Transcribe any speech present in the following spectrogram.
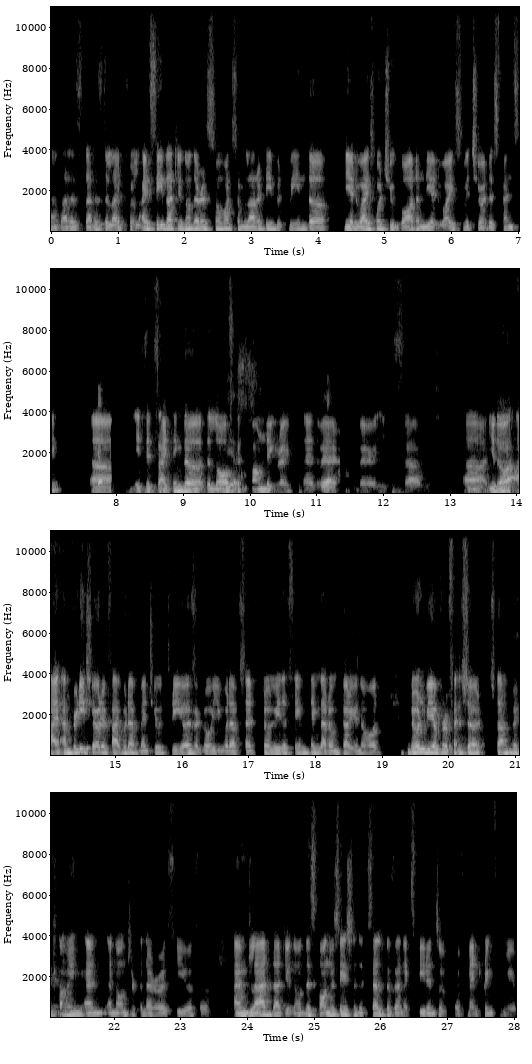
Yeah, that is that is delightful. I see that you know there is so much similarity between the the advice what you got and the advice which you are dispensing. Uh. It's it's I think the the law of yes. compounding, right? Where yeah. where it's um, uh, you know, I, I'm pretty sure if I would have met you three years ago, you would have said, told me the same thing that Omkar, you know what, don't be a professor, start becoming an, an entrepreneur or a CEO. So I'm glad that, you know, this conversation itself is an experience of, of mentoring from you.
